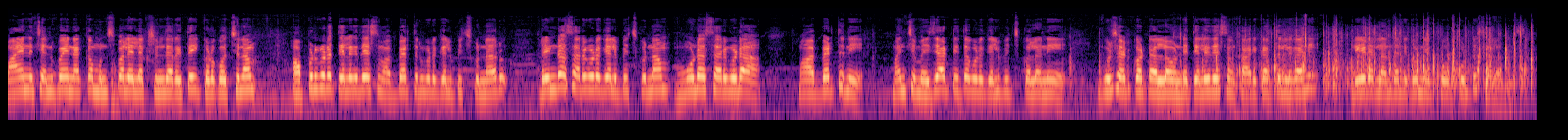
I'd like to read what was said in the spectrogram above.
మా ఆయన చనిపోయినాక మున్సిపల్ ఎలక్షన్ జరిగితే ఇక్కడికి వచ్చినాం. అప్పుడు కూడా తెలుగుదేశం అభ్యర్థిని కూడా గెలిపించుకున్నారు. రెండోసారి కూడా గెలిపించుకున్నాం. మూడోసారి కూడా మా అభ్యర్థిని మంచి మెజార్టీతో కూడా గెలిపించుకోవాలని గుడిసెట్ కొట్టాల్లో ఉండే తెలుగుదేశం కార్యకర్తలు కానీ లీడర్లందరినీ కూడా నేను కోరుకుంటూ సెలవు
